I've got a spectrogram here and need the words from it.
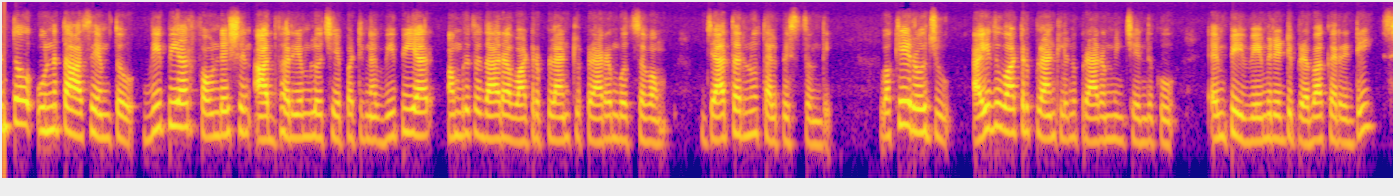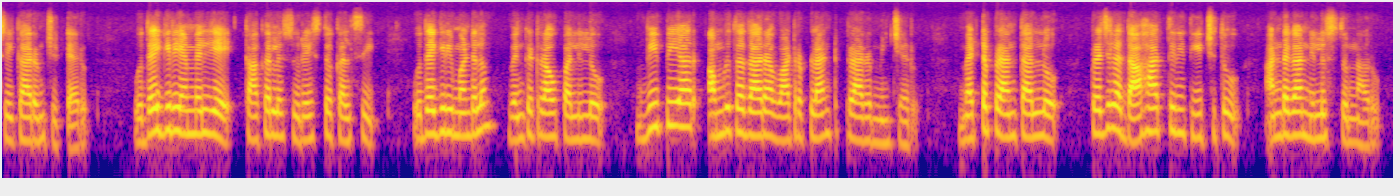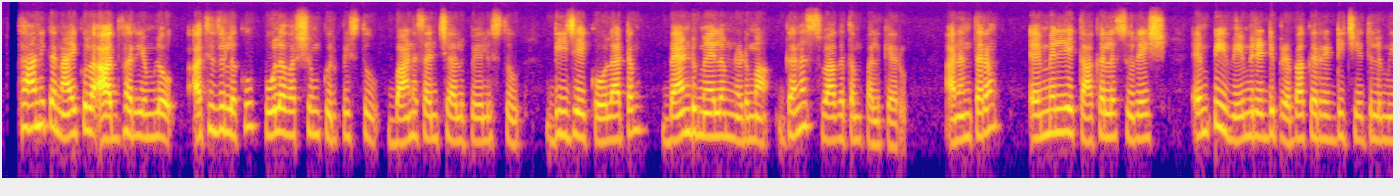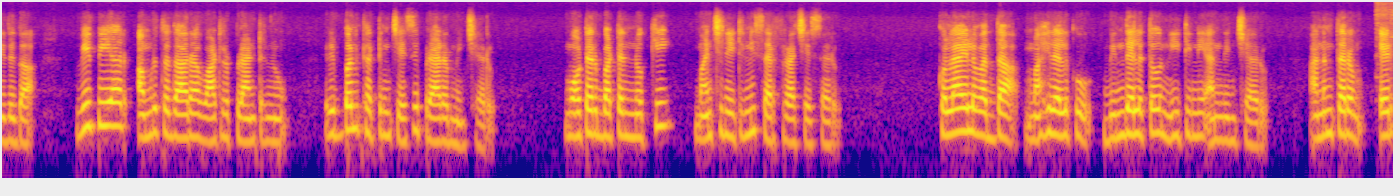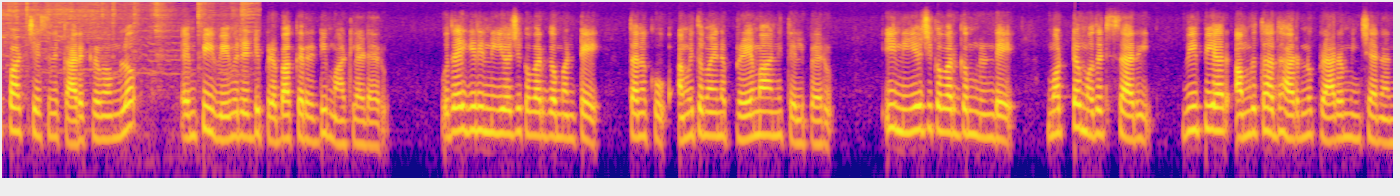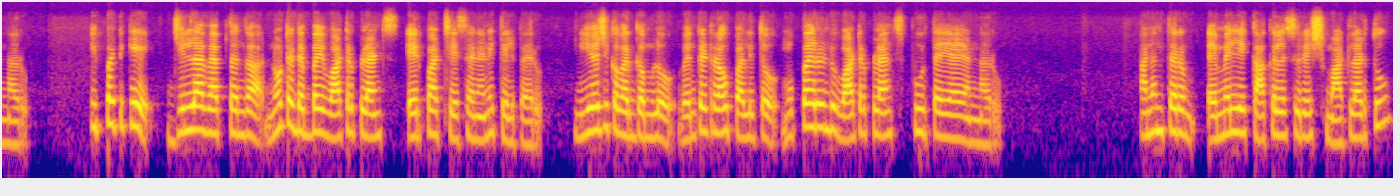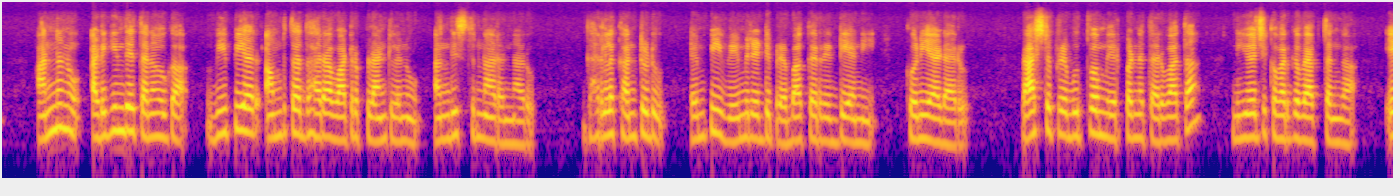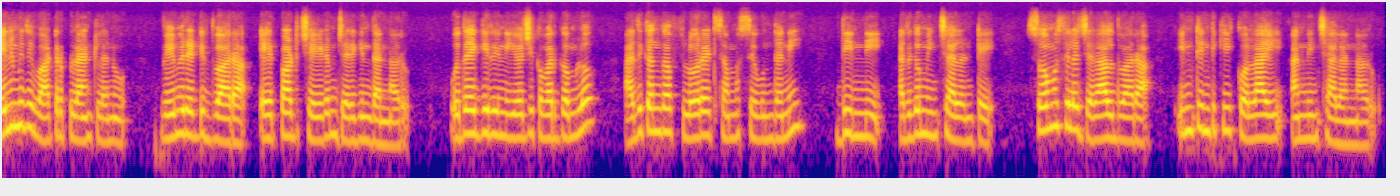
ఎంతో ఉన్నత ఆశయంతో విపిఆర్ ఫౌండేషన్ ఆధ్వర్యంలో చేపట్టిన విపిఆర్ అమృతధార వాటర్ ప్లాంట్ల ప్రారంభోత్సవం జాతరను తలపిస్తుంది. ఒకే రోజు ఐదు వాటర్ ప్లాంట్లను ప్రారంభించేందుకు ఎంపీ వేమిరెడ్డి ప్రభాకర్ రెడ్డి శ్రీకారం చుట్టారు. ఉదయగిరి ఎమ్మెల్యే కాకర్ల సురేష్తో కలిసి ఉదయగిరి మండలం వెంకట్రావుపల్లిలో విపిఆర్ అమృతధార వాటర్ ప్లాంట్ ప్రారంభించారు. మెట్ట ప్రాంతాల్లో ప్రజల దాహార్తిని తీర్చుతూ అండగా నిలుస్తున్నారు. స్థానిక నాయకుల ఆధ్వర్యంలో అతిథులకు పూల వర్షం కురిపిస్తూ బాణసంచాలు పేలుస్తూ డీజే కోలాటం బ్యాండ్ మేళం నడుమ ఘన స్వాగతం పలికారు. అనంతరం ఎమ్మెల్యే కాకర్ల సురేష్ ఎంపీ వేమిరెడ్డి ప్రభాకర్ రెడ్డి చేతుల మీదుగా విపిఆర్ అమృతధార వాటర్ ప్లాంట్ను రిబ్బన్ కటింగ్ చేసి ప్రారంభించారు. మోటార్ బటన్ నొక్కి మంచినీటిని సరఫరా చేశారు. కుళాయిల వద్ద మహిళలకు బిందెలతో నీటిని అందించారు. అనంతరం ఏర్పాటు చేసిన కార్యక్రమంలో ఎంపీ వేమిరెడ్డి ప్రభాకర్ రెడ్డి మాట్లాడారు. ఉదయగిరి నియోజకవర్గం అంటే తనకు అమితమైన ప్రేమ అని తెలిపారు. ఈ నియోజకవర్గం నుండే మొట్టమొదటిసారి విపిఆర్ అమృతాధారను ప్రారంభించానన్నారు. ఇప్పటికే జిల్లా వ్యాప్తంగా నూట డెబ్బై వాటర్ ప్లాంట్స్ ఏర్పాటు చేశానని తెలిపారు. నియోజకవర్గంలో వెంకట్రావుపల్లితో ముప్పై రెండు వాటర్ ప్లాంట్స్ పూర్తయ్యాయన్నారు. అనంతరం ఎమ్మెల్యే కాకల సురేష్ మాట్లాడుతూ అన్నను అడిగిందే తనవుగా విపిఆర్ అమృతధార వాటర్ ప్లాంట్లను అందిస్తున్నారన్నారు. గర్ల కంఠుడు ఎంపీ వేమిరెడ్డి ప్రభాకర్ రెడ్డి అని కొనియాడారు. రాష్ట్ర ప్రభుత్వం ఏర్పడిన తర్వాత నియోజకవర్గ వ్యాప్తంగా ఎనిమిది వాటర్ ప్లాంట్లను వేమిరెడ్డి ద్వారా ఏర్పాటు చేయడం జరిగిందన్నారు. ఉదయగిరి నియోజకవర్గంలో అధికంగా ఫ్లోరైడ్ సమస్య ఉందని దీన్ని అధిగమించాలంటే సోమశిల జలాల ద్వారా ఇంటింటికి కొలాయి అందించాలన్నారు.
